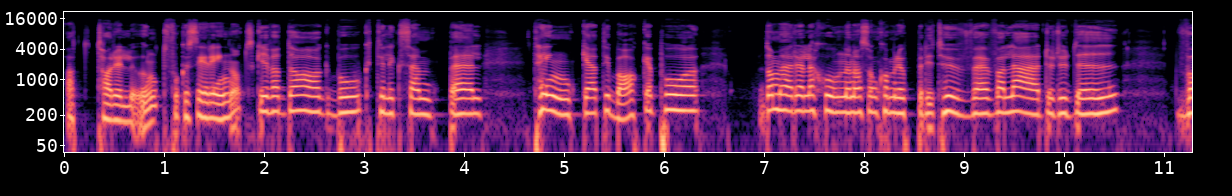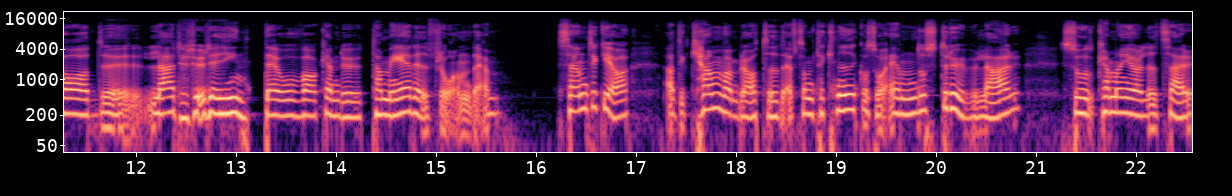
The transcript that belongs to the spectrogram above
att ta det lugnt, fokusera inåt, skriva dagbok till exempel, tänka tillbaka på de här relationerna som kommer upp i ditt huvud. Vad lärde du dig? Vad eh, lärde du dig inte och vad kan du ta med dig från det? Sen tycker jag att det kan vara en bra tid eftersom teknik och så ändå strular så kan man göra lite så här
